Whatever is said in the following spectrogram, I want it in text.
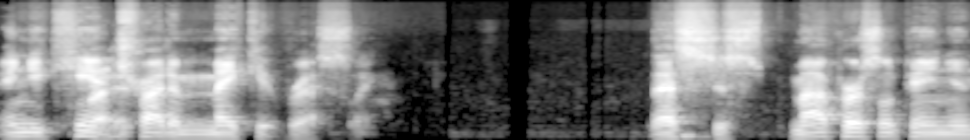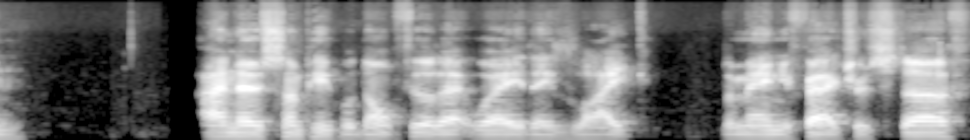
And you can't Right. try to make it wrestling. That's just my personal opinion. I know some people don't feel that way. They like the manufactured stuff.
